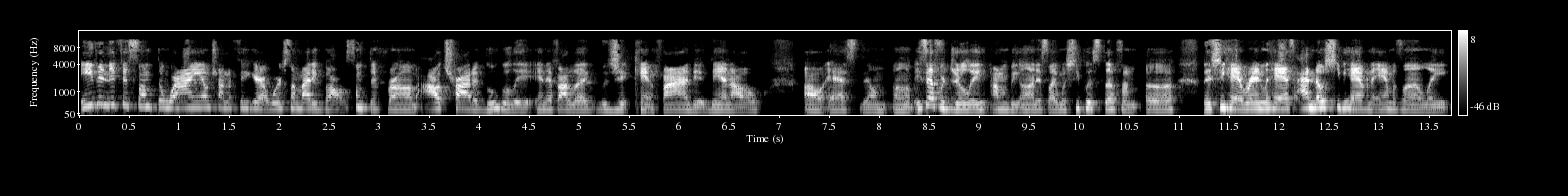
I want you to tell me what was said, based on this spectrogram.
even if it's something where I am trying to figure out where somebody bought something from, I'll try to Google it. And if I like legit can't find it, then I'll I'll ask them. Um, except for Julie, I'm gonna be honest. Like when she puts stuff from uh that she had randomly has, I know she be having an Amazon link,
